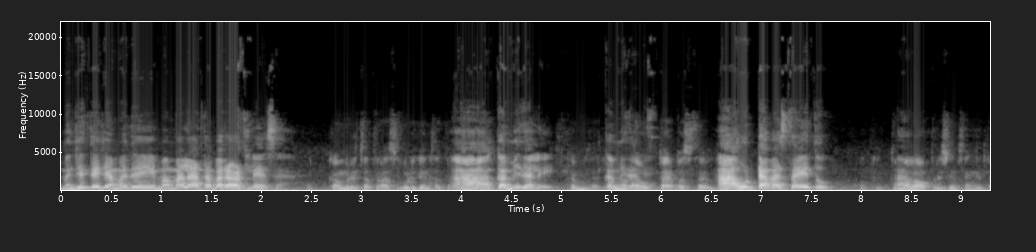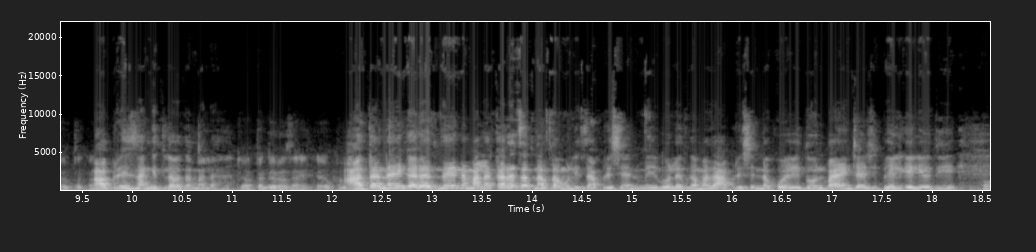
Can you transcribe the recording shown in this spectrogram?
म्हणजे त्याच्यामध्ये मग मला आता बरं वाटलंय असं. कमरेचा त्रास गुडघ्यांचा त्रास. हा कमी झालंय. कमी झाला कमी आता झालंय. उठताय बसताय हा उठता बसता येतो. ओके. तुम्हाला ऑपरेशन सांगितलं होतं का? ऑपरेशन सांगितलं होतं मला. ओके आता गरज आहे काय ऑपरेशन? आता नाही गरज नाही ना मला करायचंच नव्हता मुलीचं ऑपरेशन. मी बोलत का माझं ऑपरेशन नकोय दोन बायांची अशी फेल गेली होती. हो.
